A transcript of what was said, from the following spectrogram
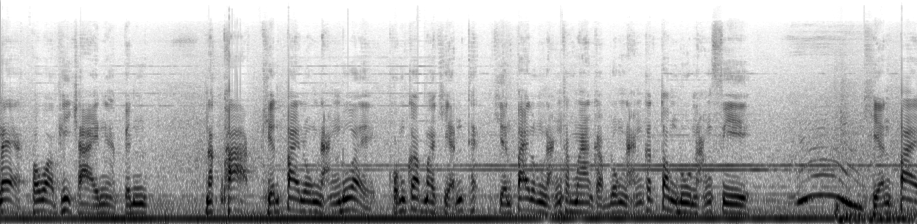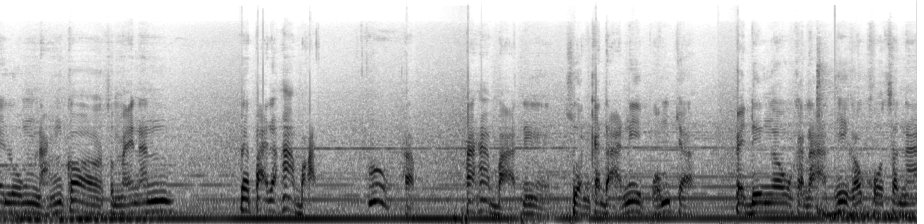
แรกๆเพราะว่าพี่ชายเนี่ยเป็นนักพากย์เขียนป้ายโรงหนังด้วย ผมก็มาเขียนเขียนป้ายโรงหนังทำงานกับโรงหนังก็ต้องดูหนังฟรีอืมเขียนป้ายโรงหนังก็สมัยนั้นได้ป้ายละห้าบาทโอ้ครับถ้าห้าบาทนี่ส่วนกระดาษนี่ผมจะ ไปดึงเอากระดาษที่เขาโฆษณา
